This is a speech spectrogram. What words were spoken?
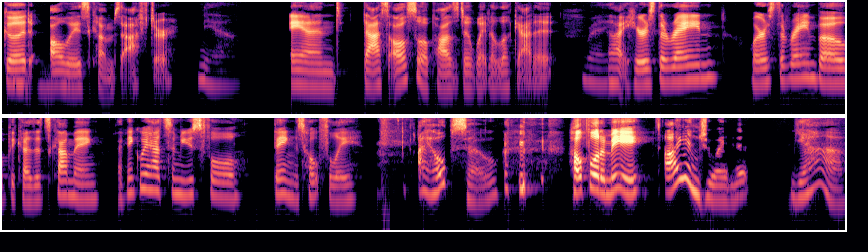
Good Mhm. always comes after. Yeah, And that's also a positive way to look at it. right. Uh, here's the rain. Where's the rainbow? Because it's coming. I think we had some useful things, hopefully. I hope so. Helpful to me. I enjoyed it. Yeah,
